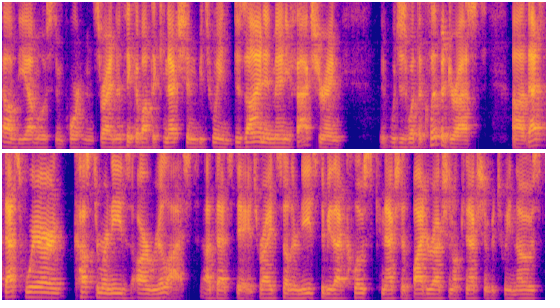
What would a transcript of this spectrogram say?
of the utmost importance, right? And I think about the connection between design and manufacturing which is what the clip addressed, uh, that's that's where customer needs are realized at that stage, right? So there needs to be that close connection, bidirectional connection between those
